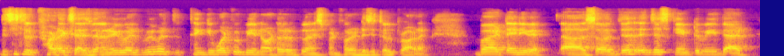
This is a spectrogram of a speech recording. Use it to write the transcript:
digital products as well? And we were we were thinking what would be an auto replenishment for a digital product. But anyway, uh, so just, it just came to me that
